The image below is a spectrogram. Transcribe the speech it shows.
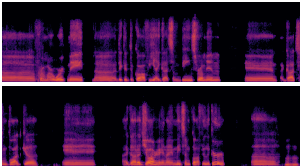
Uh, from our workmate, uh, addicted to coffee, I got some beans from him, and I got some vodka, and I got a jar, and I made some coffee liqueur. Uh, Mhm.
